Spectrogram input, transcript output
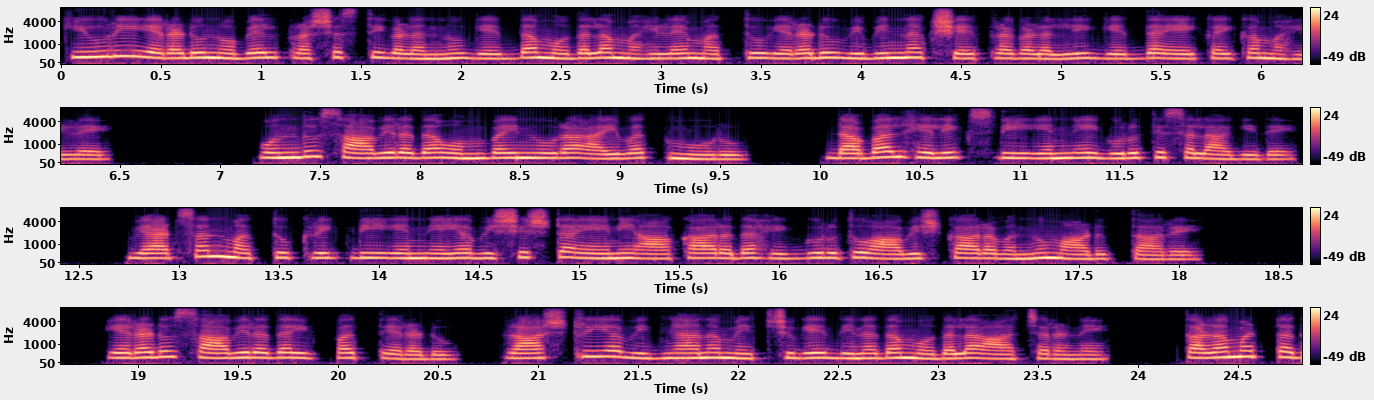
ಕ್ಯೂರಿ ಎರಡು ನೊಬೆಲ್ ಪ್ರಶಸ್ತಿಗಳನ್ನು ಗೆದ್ದ ಮೊದಲ ಮಹಿಳೆ ಮತ್ತು ಎರಡು ವಿಭಿನ್ನ ಕ್ಷೇತ್ರಗಳಲ್ಲಿ ಗೆದ್ದ ಏಕೈಕ ಮಹಿಳೆ. ಒಂದು ಸಾವಿರದ ಒಂಬೈನೂರ ಐವತ್ಮೂರು. ಡಬಲ್ ಹೆಲಿಕ್ಸ್ ಡಿಎನ್ಎ ಗುರುತಿಸಲಾಗಿದೆ. ವ್ಯಾಟ್ಸನ್ ಮತ್ತು ಕ್ರಿಕ್ ಡಿಎನ್ಎಯ ವಿಶಿಷ್ಟ ಏಣಿ ಆಕಾರದ ಹೆಗ್ಗುರುತು ಆವಿಷ್ಕಾರವನ್ನು ಮಾಡುತ್ತಾರೆ. ಎರಡು ಸಾವಿರದ ಇಪ್ಪತ್ತೆರಡು. ರಾಷ್ಟ್ರೀಯ ವಿಜ್ಞಾನ ಮೆಚ್ಚುಗೆ ದಿನದ ಮೊದಲ ಆಚರಣೆ. ತಳಮಟ್ಟದ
